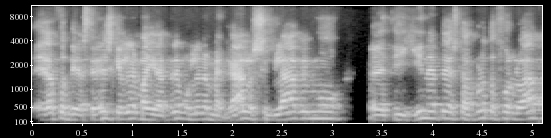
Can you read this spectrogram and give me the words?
έρχονται οι ασθενείς και λένε Μα γιατρέ μου, λένε Μεγάλο η βλάβη μου, ε, τι γίνεται. Στο πρώτο follow-up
